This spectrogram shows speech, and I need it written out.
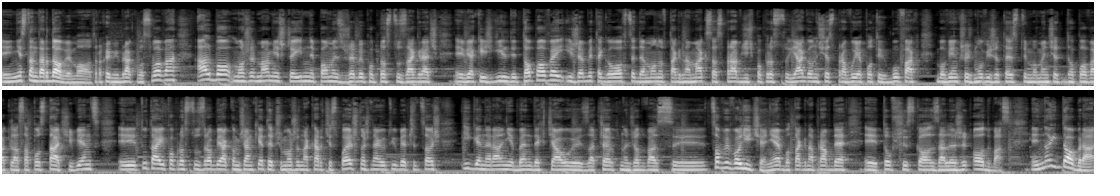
y, niestandardowym, o, trochę mi brakło słowa. Albo może mam jeszcze inny pomysł, żeby po prostu zagrać w jakiejś gildy topowej i żeby tego łowcę demonów tak na maksa sprawdzić po prostu jak on się sprawuje po tych buffach, bo większość mówi, że to jest w tym momencie topowa klasa postaci, więc tutaj po prostu zrobię jakąś ankietę, czy może na karcie społeczność na YouTubie, czy coś i generalnie będę chciał zaczerpnąć od was, y, co wy wolicie, nie? Bo tak naprawdę y, to wszystko zależy od was. Y, no i dobra,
